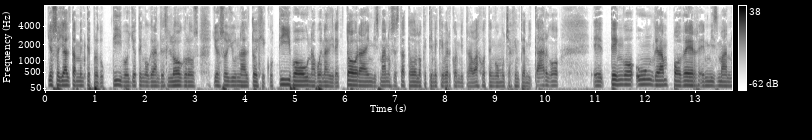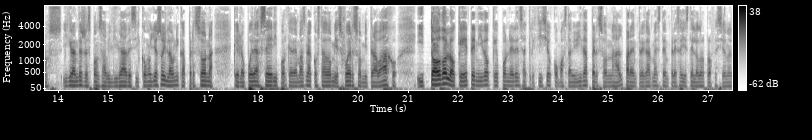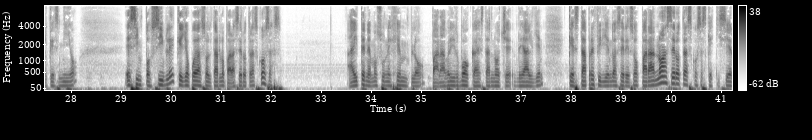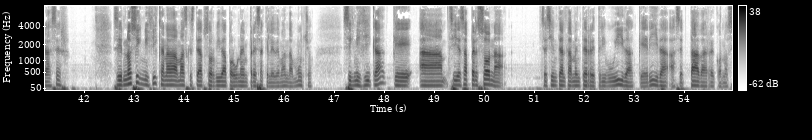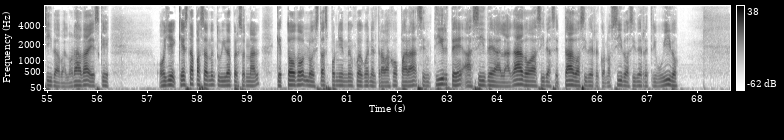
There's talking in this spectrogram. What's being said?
Yo soy altamente productivo, yo tengo grandes logros, yo soy un alto ejecutivo, una buena directora, en mis manos está todo lo que tiene que ver con mi trabajo, tengo mucha gente a mi cargo, eh, tengo un gran poder en mis manos y grandes responsabilidades y como yo soy la única persona que lo puede hacer y porque además me ha costado mi esfuerzo, mi trabajo y todo lo que he tenido que poner en sacrificio como hasta mi vida personal para entregarme a esta empresa y este logro profesional que es mío, es imposible que yo pueda soltarlo para hacer otras cosas. Ahí tenemos un ejemplo para abrir boca esta noche de alguien que está prefiriendo hacer eso para no hacer otras cosas que quisiera hacer. Es decir, no significa nada más que esté absorbida por una empresa que le demanda mucho. Significa que ah, si esa persona se siente altamente retribuida, querida, aceptada, reconocida, valorada, es que Oye, ¿qué está pasando en tu vida personal que todo lo estás poniendo en juego en el trabajo para sentirte así de halagado, así de aceptado, así de reconocido, así de retribuido?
